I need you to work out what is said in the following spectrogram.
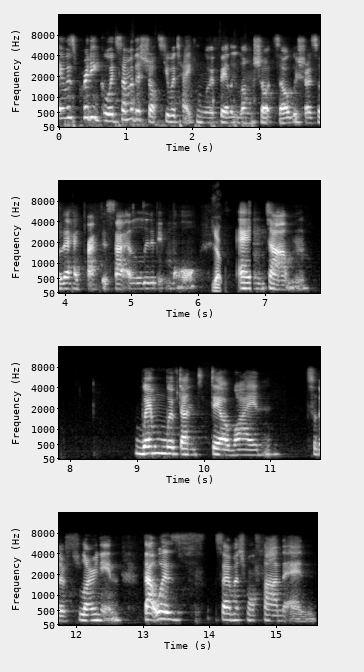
it was pretty good some of the shots you were taking were fairly long shots so i wish i sort of had practiced that a little bit more Yep. and um when we've done diy and sort of flown in that was so much more fun and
